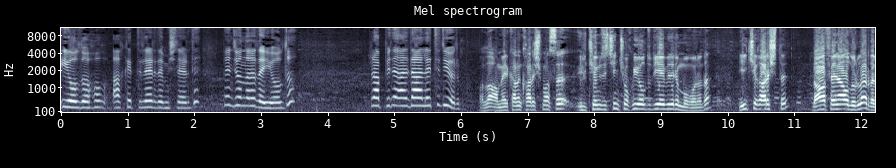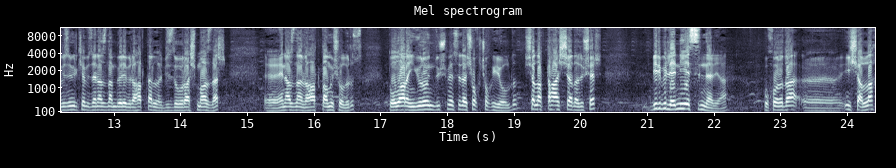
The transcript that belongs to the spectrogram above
iyi oldu, hak ettiler demişlerdi. Bence onlara da iyi oldu. Rabbine adaleti diyorum. Valla Amerika'nın karışması ülkemiz için çok iyi oldu diyebilirim bu konuda. İyi ki karıştı. Daha fena olurlar da bizim ülkemiz en azından böyle bir rahatlarlar. Bizde uğraşmazlar. Ee, en azından rahatlamış oluruz. Doların, euronun düşmesi de çok çok iyi oldu. İnşallah daha aşağıda düşer. Birbirlerini yesinler ya. Bu konuda e, inşallah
